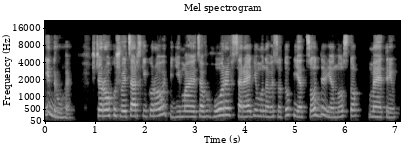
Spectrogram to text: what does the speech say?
І друге. Щороку швейцарські корови підіймаються в гори в середньому на висоту 590 метрів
